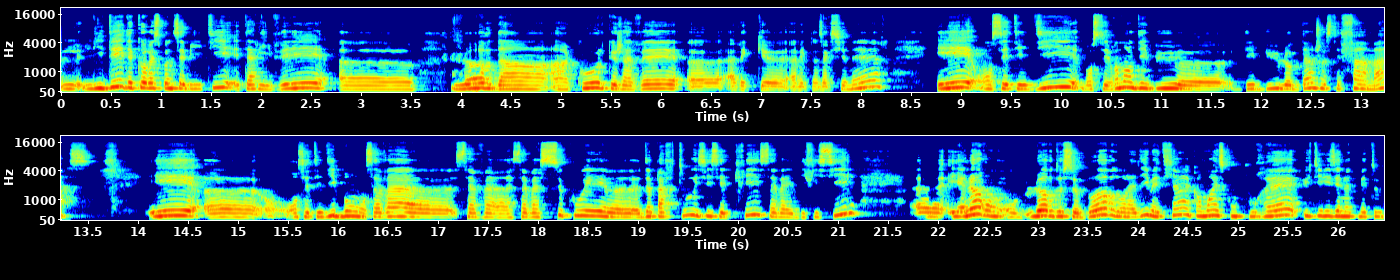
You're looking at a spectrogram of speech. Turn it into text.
l'idée de co-responsability est arrivée lors d'un call que j'avais avec, avec nos actionnaires. Et on s'était dit, bon, c'était vraiment le début, début lockdown, je crois que c'était fin mars. Et euh, on s'était dit bon, ça va, euh, ça va, ça va secouer euh, de partout ici cette crise, ça va être difficile. et alors, lors de ce board, on a dit mais tiens, comment est-ce qu'on pourrait utiliser notre méthode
